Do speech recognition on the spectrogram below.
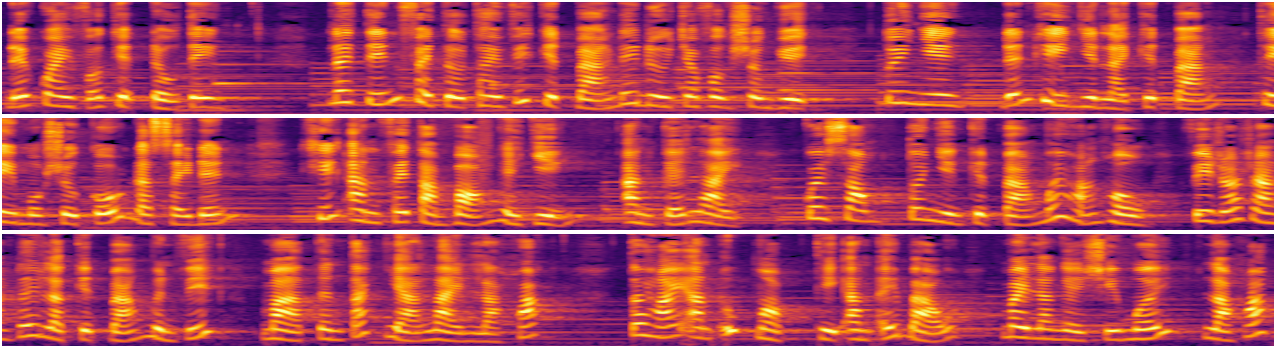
để quay vở kịch đầu tiên. Lê Tín phải tự tay viết kịch bản để đưa cho Vân Sơn duyệt. Tuy nhiên, đến khi nhìn lại kịch bản thì một sự cố đã xảy đến, khiến anh phải tạm bỏ nghề diễn. Anh kể lại, quay xong tôi nhìn kịch bản mới hoảng hồn vì rõ ràng đây là kịch bản mình viết mà tên tác giả lại là Hoắc. Tôi hỏi anh Út Mộc thì anh ấy bảo, mày là nghệ sĩ mới, là Hoắc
